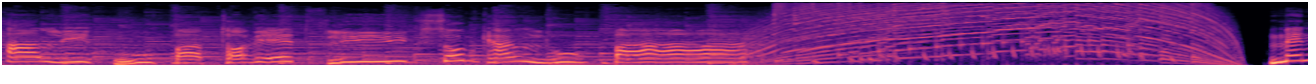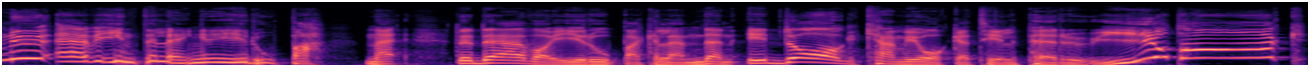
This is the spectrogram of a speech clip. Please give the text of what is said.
allihopa tar vi ett flyg som kan loopa. Men nu är vi inte längre i Europa. Nej, det där var i Europakalendern. Idag kan vi åka till Peru. Ja, tack!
